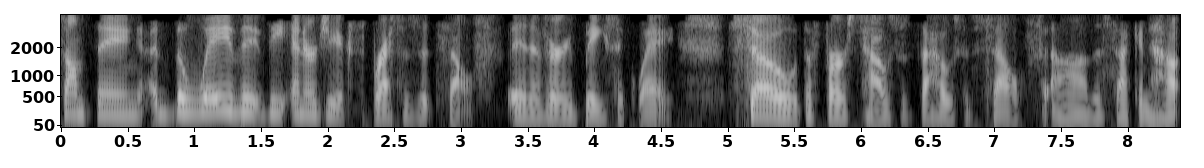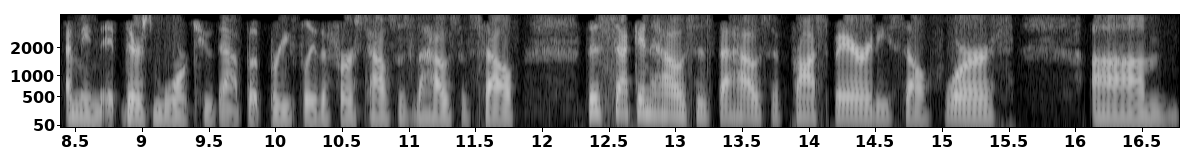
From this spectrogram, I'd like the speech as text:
something, the way that the energy expresses itself in a very basic way. So the first house is the house of self. Uh, the second house, I mean, it, there's more to that, but briefly, the first house is the house of self. The second house is the house of prosperity, self-worth, um,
